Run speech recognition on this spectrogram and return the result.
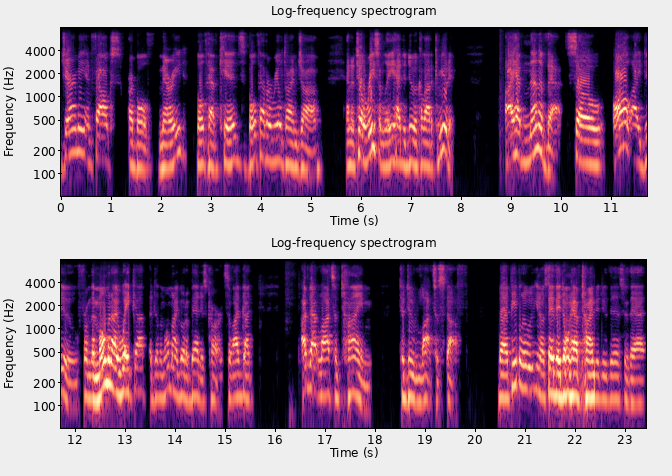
Jeremy and Fowlkes are both married, both have kids, both have a real-time job, and until recently had to do a lot of commuting. I have none of that. So all I do from the moment I wake up until the moment I go to bed is cards. So I've got I've got lots of time to do lots of stuff. But people who, you know, say they don't have time to do this or that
